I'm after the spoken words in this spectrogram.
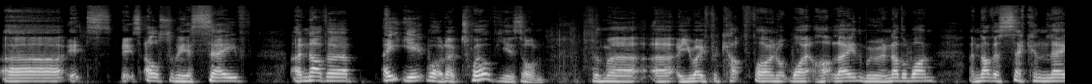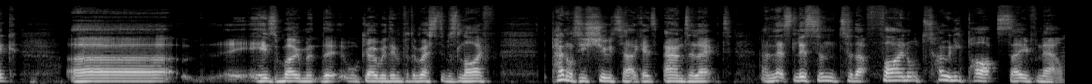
Uh, it's it's ultimately a save. Another eight year, well, no, twelve years on from a, a UEFA Cup final at White Hart Lane. We were another one, another second leg. Uh, his moment that will go with him for the rest of his life. The penalty shootout against Anderlecht. And let's listen to that final Tony Park save now.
